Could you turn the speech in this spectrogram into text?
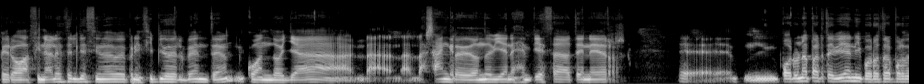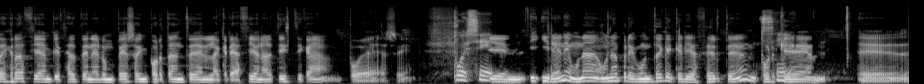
pero a finales del 19, principio del 20, cuando ya la, sangre de dónde vienes empieza a tener, eh, por una parte bien y por otra por desgracia, empieza a tener un peso importante en la creación artística, pues sí. Pues sí. Irene, una, una, pregunta que quería hacerte, porque... Eh,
